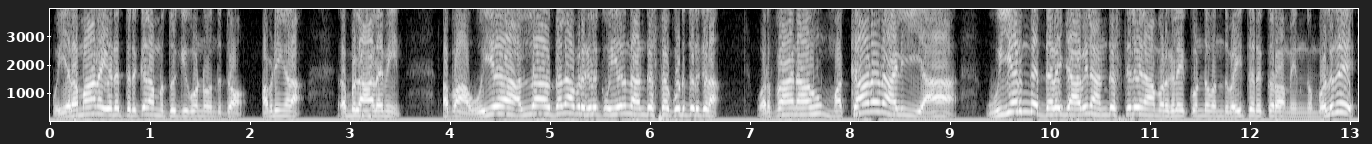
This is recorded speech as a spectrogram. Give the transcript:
உயரமான இடத்திற்கு நம்ம தூக்கி கொண்டு வந்துட்டோம். அப்படிங்களாம். ரபுல் ஆலமீன். அப்ப உயர அல்லாததால அவர்களுக்கு உயர்ந்த அந்தஸ்தை கொடுத்துருக்கலாம். ஒர்ஃபானாகும் மக்கான அழியா உயர்ந்த தரஜாவில் அந்தஸ்திலே நாம் அவர்களை கொண்டு வந்து வைத்திருக்கிறோம் என்கும் பொழுது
